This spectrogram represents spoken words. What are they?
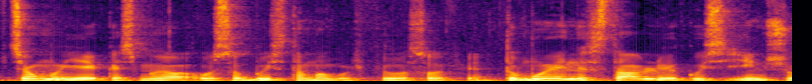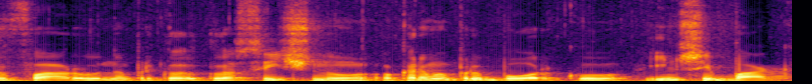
В цьому є якась моя особиста, мабуть, філософія. Тому я не ставлю якусь іншу фару, наприклад, класичну, окрему приборку, інший бак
